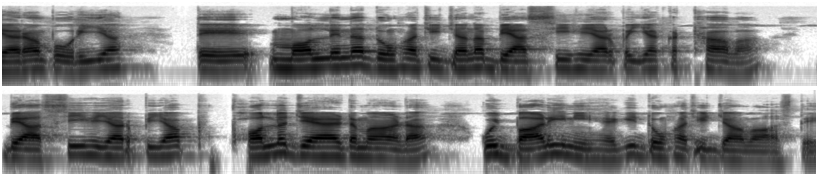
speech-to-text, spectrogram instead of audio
11 ਪੂਰੀ ਆ ਅਤੇ ਮੁੱਲ ਇਹਨਾਂ ਦੋਹਾਂ ਚੀਜ਼ਾਂ ਦਾ ਬਿਆਸੀ ਹਜ਼ਾਰ ਰੁਪਈਆ ਇਕੱਠਾ ਵਾ। ਬਿਆਸੀ ਹਜ਼ਾਰ ਰੁਪਈਆ ਫੁੱਲ ਜੈ ਡਿਮਾਂਡ ਆ, ਕੋਈ ਬਾਹਲੀ ਨਹੀਂ ਹੈਗੀ ਦੋਹਾਂ ਚੀਜ਼ਾਂ ਵਾਸਤੇ।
